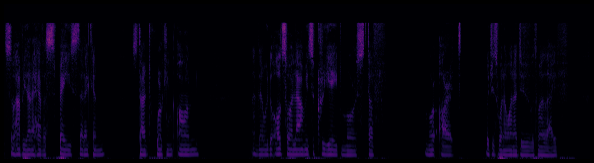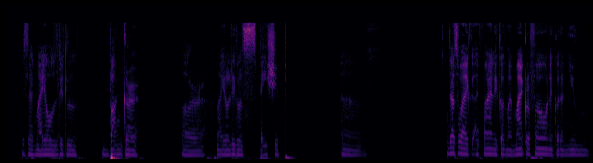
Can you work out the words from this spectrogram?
so happy that I have a space that I can start working on, and that would also allow me to create more stuff more art, which is what I want to do with my life. It's like my old little bunker or my little spaceship. Um, that's why I, I finally got my microphone. I got a new,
